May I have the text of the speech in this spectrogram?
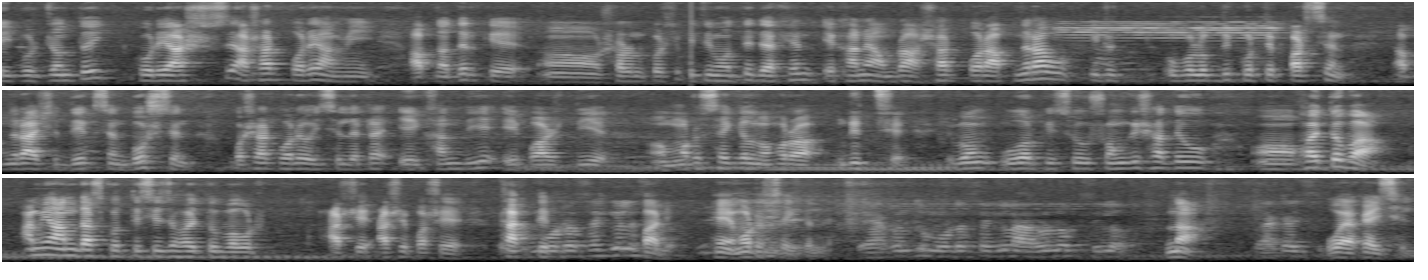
এই পর্যন্তই করে আসছে, আসার পরে আমি আপনাদেরকে স্মরণ করছি। ইতিমধ্যে দেখেন, এখানে আমরা আসার পর আপনারাও একটু উপলব্ধি করতে পারছেন, আপনারা এসে দেখছেন, বসছেন। বসার পরে ওই ছেলেটা এখান দিয়ে, এই পাশ দিয়ে মোটরসাইকেল মহড়া দিচ্ছে। এবং ওর কিছু সঙ্গীর সাথেও হয়তোবা আমি আন্দাজ করতেছি যে হয়তোবা ওর আশে আশেপাশে থাকতে পারে। হ্যাঁ মোটরসাইকেলে। এখন তো মোটরসাইকেল আরও লোক ছিল। না ও একাই ছিল।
